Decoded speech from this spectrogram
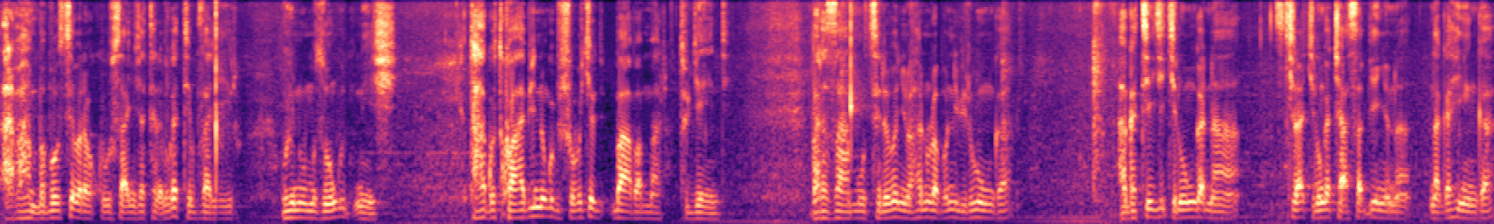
arabamba bose barakusanyije ataravuga ati mva rero uyu ni umuzungu nishe ntabwo twabino ngo bishoboke babamara tugende. Barazamutse rero banyura hano urabona ibirunga hagati y'iki kirunga na kiriya kirunga cya sabyinyo na, gahinga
